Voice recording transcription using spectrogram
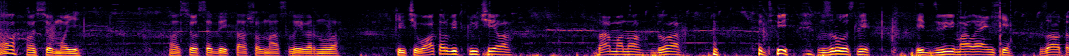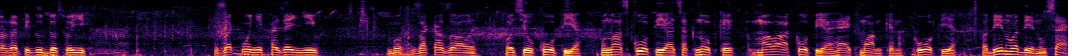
О, ось мої. Ось сидить та, що в нас вивернула. Кільчеватор відключила. Там воно два, дві взрослі і дві маленькі. Завтра вже підуть до своїх законних хазяїнів, бо заказали. Ось його копія. У нас копія, ця кнопки, мала копія геть мамкина. Копія. Один в один, усе.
